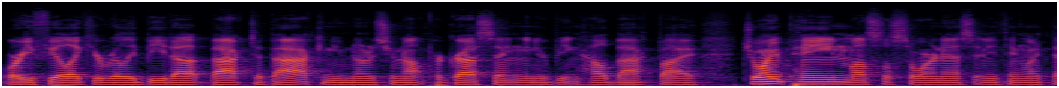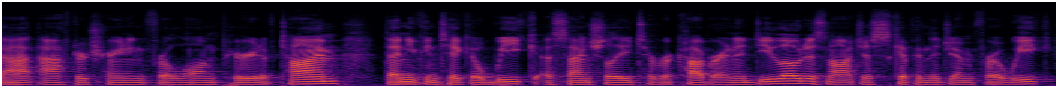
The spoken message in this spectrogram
or you feel like you're really beat up back to back and you notice you're not progressing and you're being held back by joint pain, muscle soreness, anything like that after training for a long period of time. Then you can take a week essentially to recover. And a deload is not just skipping the gym for a week,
